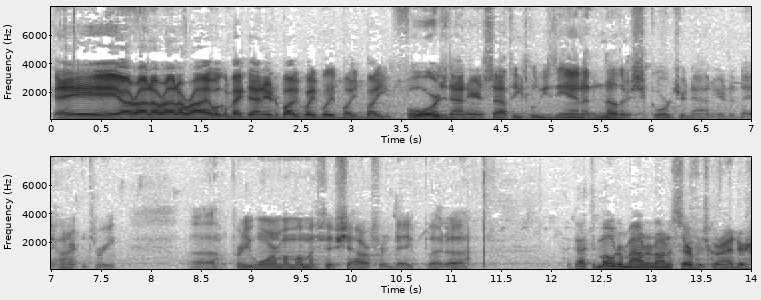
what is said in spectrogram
Hey, all right, all right, all right. Welcome back down here to Bobby Bobby Bobby Bobby, Bobby Forge down here in southeast Louisiana. Another scorcher down here today, 103. Uh, pretty warm. I'm on my fifth shower for the day, but uh, I got the motor mounted on a surface grinder.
